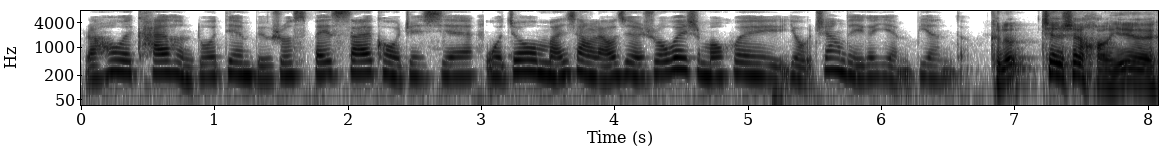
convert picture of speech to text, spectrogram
然后会开很多店，比如说 Space Cycle 这些，我就蛮想了解说为什么会有这样的一个演变的。可能健身行业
